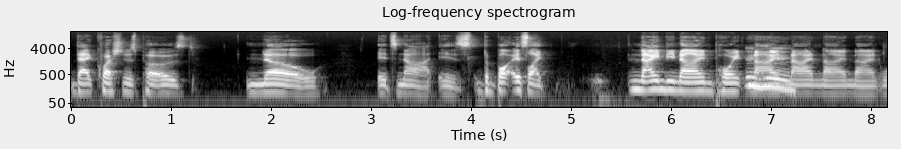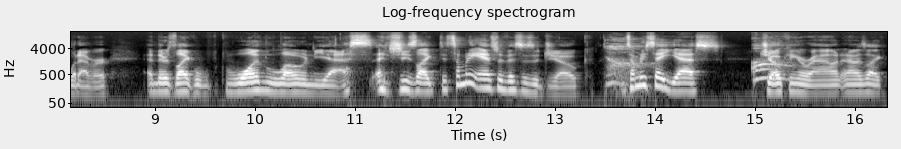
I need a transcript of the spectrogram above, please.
that question is posed. No, it's not. Is the ball? It's like ninety nine point nine nine nine nine whatever. And there's like one lone yes, and she's like, "Did somebody answer this as a joke? Did somebody say yes, joking around?" And I was like,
